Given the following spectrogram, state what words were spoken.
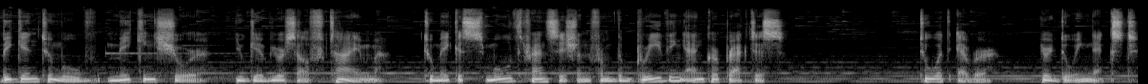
begin to move, making sure you give yourself time to make a smooth transition from the breathing anchor practice to whatever you're doing next.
